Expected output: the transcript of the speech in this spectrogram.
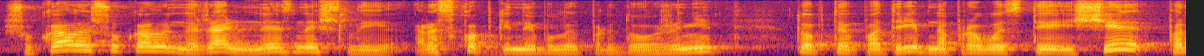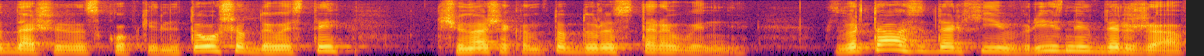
Шукали, шукали, на жаль, не знайшли. Розкопки не були продовжені. Тобто потрібно провести ще подальші розкопки для того, щоб довести, що наш Конотоп дуже старовинний. Зверталися до архівів різних держав,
